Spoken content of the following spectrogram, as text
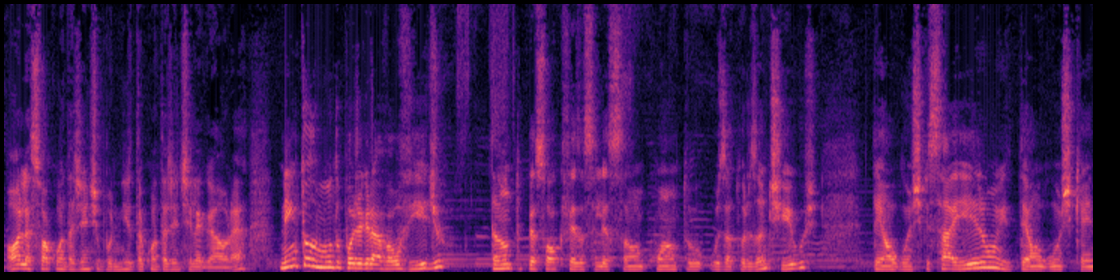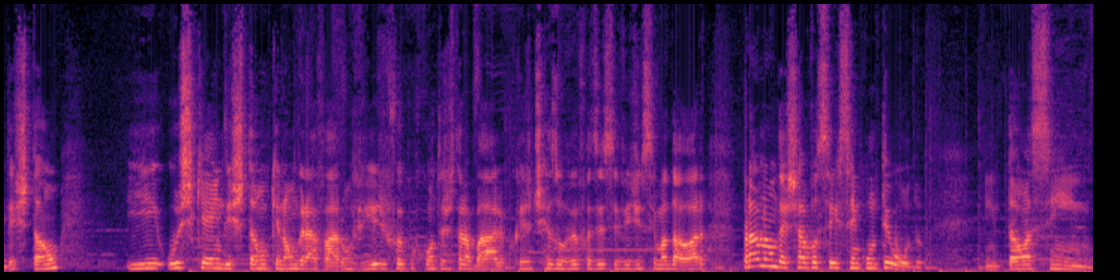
Olha só quanta gente bonita, quanta gente legal, né? Nem todo mundo pôde gravar o vídeo, tanto o pessoal que fez a seleção quanto os atores antigos. Tem alguns que saíram e tem alguns que ainda estão. E os que ainda estão, que não gravaram o vídeo, foi por conta de trabalho, porque a gente resolveu fazer esse vídeo em cima da hora para não deixar vocês sem conteúdo. Então, assim,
